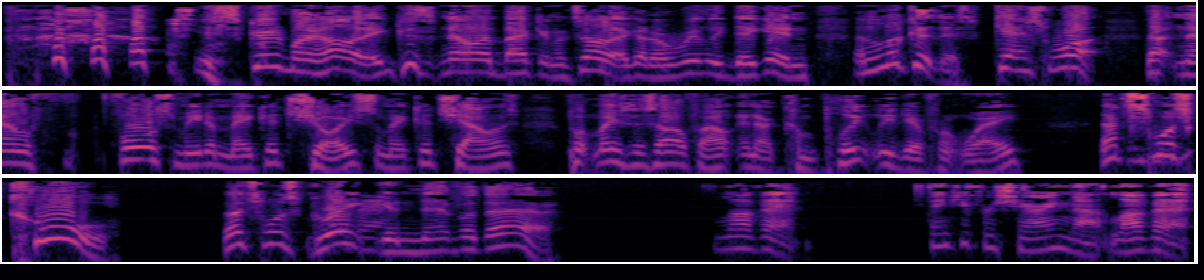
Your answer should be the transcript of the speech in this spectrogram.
you screwed my holiday because now I'm back in the toilet. I got to really dig in and look at this. Guess what? That now f- forced me to make a choice, make a challenge, put myself out in a completely different way. That's what's cool. That's what's great. You're never there. Love it. Thank you for sharing that. Love it.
